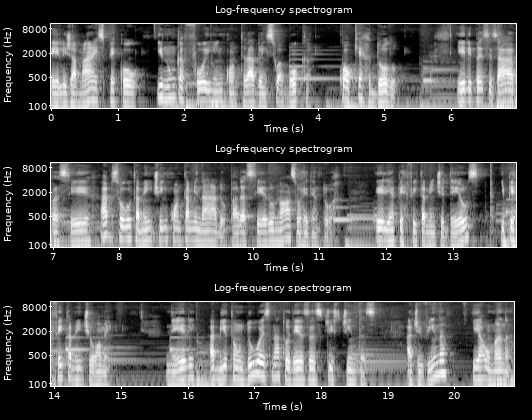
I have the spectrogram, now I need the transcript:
Ele jamais pecou e nunca foi encontrado em sua boca qualquer dolo. Ele precisava ser absolutamente incontaminado para ser o nosso redentor. Ele é perfeitamente Deus e perfeitamente homem. Nele habitam duas naturezas distintas, a divina e a humana.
